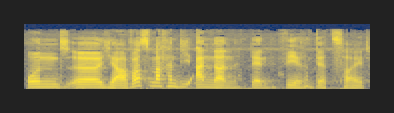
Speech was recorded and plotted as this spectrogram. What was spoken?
Und äh, ja, was machen die anderen denn während der Zeit?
